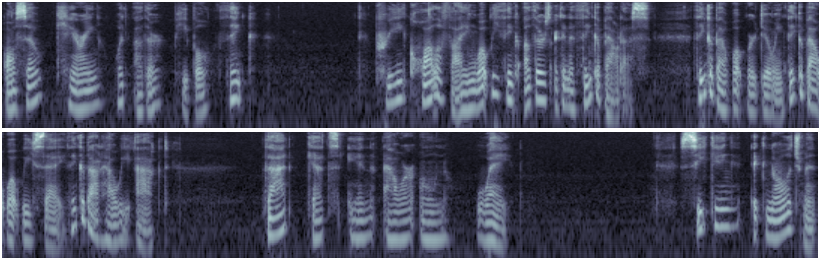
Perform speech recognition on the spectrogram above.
Also, caring what other people think. Pre qualifying what we think others are going to think about us. Think about what we're doing. Think about what we say. Think about how we act. That gets in our own way. Seeking acknowledgement.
